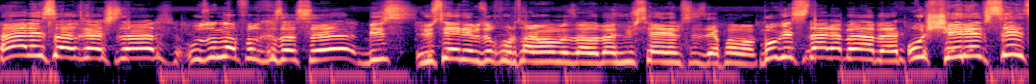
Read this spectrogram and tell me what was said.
Her neyse arkadaşlar uzun lafın kısası biz Hüseyin'imizi kurtarmamız lazım. Ben Hüseyin'imsiz yapamam. Bugün sizlerle beraber o şerefsiz,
